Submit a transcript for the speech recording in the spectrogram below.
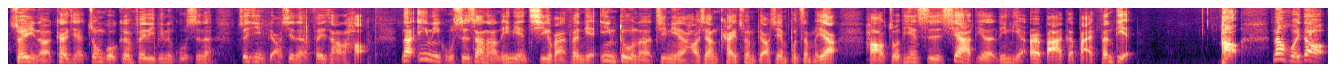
所以呢，看起来中国跟菲律宾的股市呢，最近表现的非常的好。那印尼股市上涨零点七个百分点，印度呢今年好像开春表现不怎么样，好，昨天是下跌了零点二八个百分点。好，那回到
